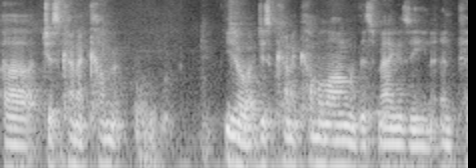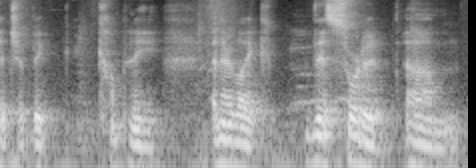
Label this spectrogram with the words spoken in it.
uh, just kind of come, you know, just kind of come along with this magazine and pitch a big company, and they're like this sort of. Um,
